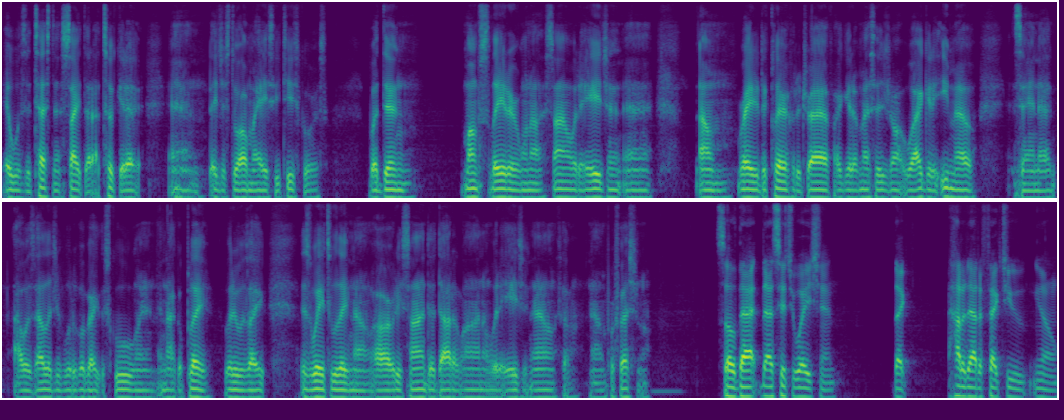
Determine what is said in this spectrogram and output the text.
It was the testing site that I took it at, and they just threw all my ACT scores. But then months later, when I signed with an agent and I'm ready to declare for the draft, I get a message on, well, I get an email saying that I was eligible to go back to school and, and I could play. But it was like, it's way too late now. I already signed the dotted line. I'm with an agent now, so now I'm professional. So that that situation, how did that affect you? You know,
